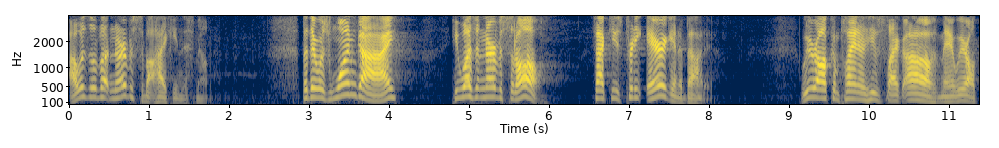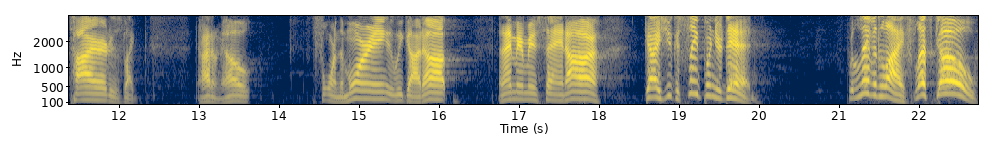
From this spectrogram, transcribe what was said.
I was a little bit nervous about hiking this mountain. But there was one guy, he wasn't nervous at all. In fact, he was pretty arrogant about it. We were all complaining. He was like, oh man, we were all tired. It was like, I don't know, four in the morning. We got up. And I remember him saying, oh, Guys, you can sleep when you're dead. We're living life. Let's go.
